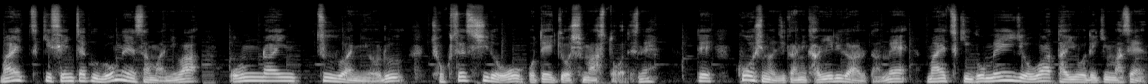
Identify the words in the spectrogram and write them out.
毎月先着5名様にはオンライン通話による直接指導をご提供しますとかですね。で、講師の時間に限りがあるため、毎月5名以上は対応できません。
